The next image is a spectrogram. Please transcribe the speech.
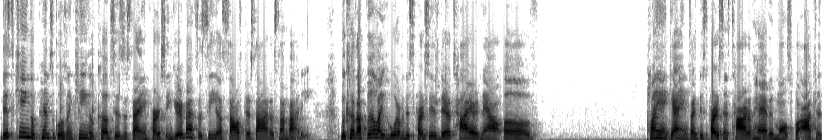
This King of Pentacles and King of Cups is the same person. You're about to see a softer side of somebody. Because I feel like whoever this person is, they're tired now of playing games. Like this person is tired of having multiple options.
